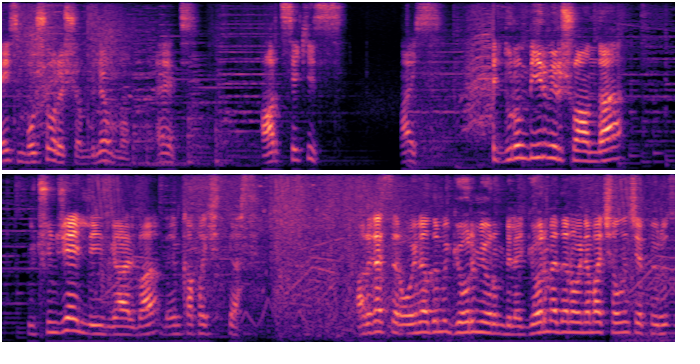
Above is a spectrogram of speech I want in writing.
Neyse boşa uğraşıyorum biliyor musun? Evet. Art 8. Nice. Durum 1-1 şu anda. Üçüncü eldeyiz galiba. Benim kafa kilitli artık. Arkadaşlar oynadığımı görmüyorum bile. Görmeden oynama challenge yapıyoruz.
